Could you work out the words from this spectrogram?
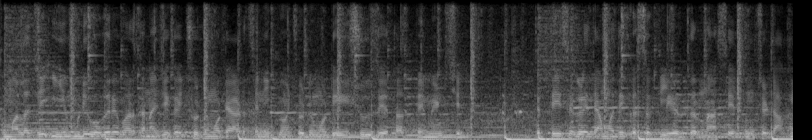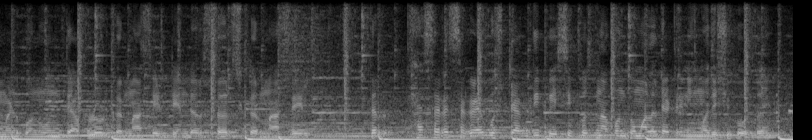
तुम्हाला जे ई एम डी वगैरे भरताना जे काही छोटे मोठे अडचणी किंवा छोटे मोठे इश्यूज येतात पेमेंटचे तर ते सगळे त्यामध्ये कसं क्लिअर करणं असेल तुमचे डॉक्युमेंट बनवून ते अपलोड करणं असेल टेंडर सर्च करणं असेल तर ह्या सगळ्या सगळ्या गोष्टी अगदी बेसिकपासून आपण तुम्हाला त्या ट्रेनिंगमध्ये शिकवतो आहे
